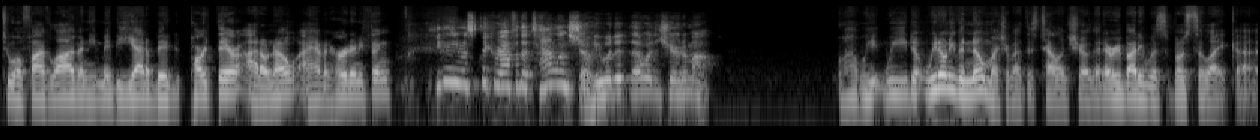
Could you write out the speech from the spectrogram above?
205 live, and he maybe he had a big part there. I don't know. I haven't heard anything. He didn't even stick around for the talent show. He would have that would have cheered him up. Well, we we don't we don't even know much about this talent show that everybody was supposed to like uh,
